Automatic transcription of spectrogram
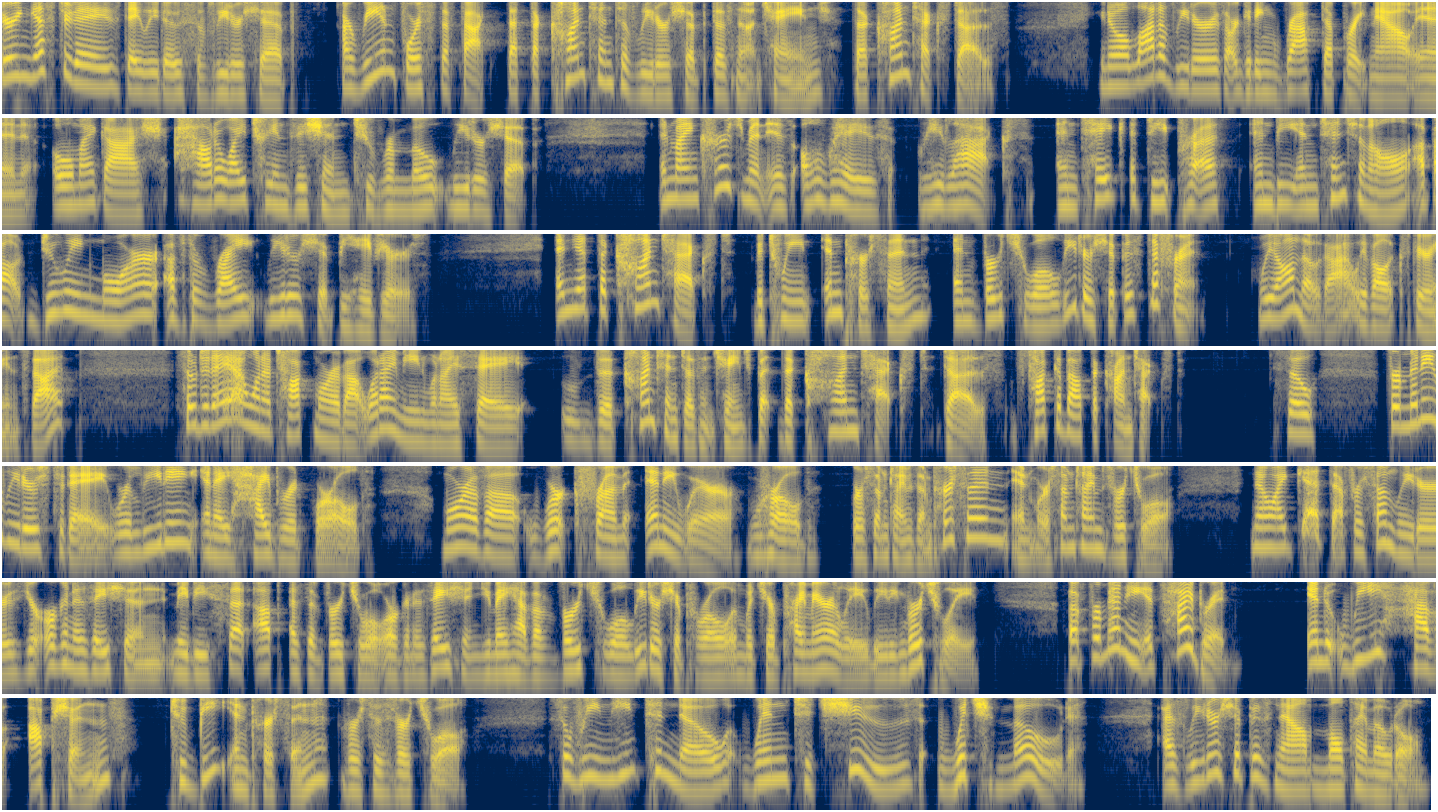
During yesterday's Daily Dose of Leadership, I reinforced the fact that the content of leadership does not change, the context does. You know, a lot of leaders are getting wrapped up right now in, oh my gosh, how do I transition to remote leadership? And my encouragement is always relax and take a deep breath and be intentional about doing more of the right leadership behaviors. And yet, the context between in person and virtual leadership is different. We all know that. We've all experienced that. So, today I want to talk more about what I mean when I say the content doesn't change, but the context does. Let's talk about the context. So, for many leaders today, we're leading in a hybrid world, more of a work from anywhere world. We're sometimes in person and we're sometimes virtual. Now, I get that for some leaders, your organization may be set up as a virtual organization. You may have a virtual leadership role in which you're primarily leading virtually. But for many, it's hybrid. And we have options to be in person versus virtual. So we need to know when to choose which mode, as leadership is now multimodal.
